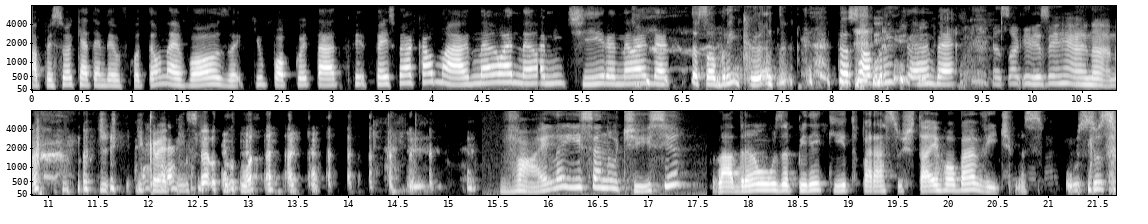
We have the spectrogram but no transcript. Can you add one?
a pessoa que atendeu ficou tão nervosa que o pop, coitado, fez foi acalmar. Não, é não, é mentira, não é não. Tô só brincando. Tô só brincando, é. Eu só queria 100 reais na, na, de, de crédito no celular. Vai, isso é notícia? Ladrão usa periquito para assustar e roubar vítimas. O, sus...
